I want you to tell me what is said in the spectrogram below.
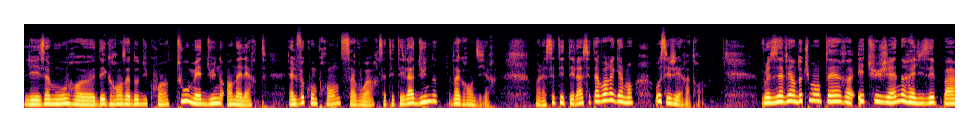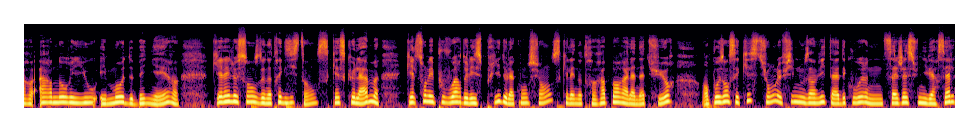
les amours euh, des grands ados du coin, tout met Dune en alerte. Elle veut comprendre, savoir. Cet été-là, Dune va grandir. Voilà, cet été-là, c'est à voir également au CGR à 3. Vous avez un documentaire étugène réalisé par Arnaud Rioux et Maude Beignère. Quel est le sens de notre existence? Qu'est-ce que l'âme? Quels sont les pouvoirs de l'esprit, de la conscience? Quel est notre rapport à la nature? En posant ces questions, le film nous invite à découvrir une sagesse universelle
